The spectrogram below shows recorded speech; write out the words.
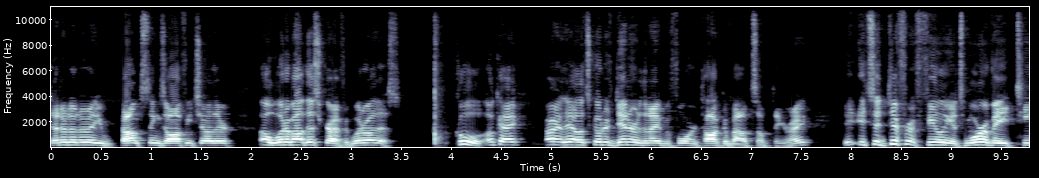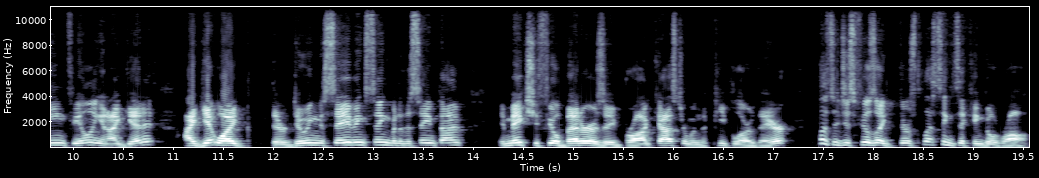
Da da da da. You bounce things off each other. Oh, what about this graphic? What about this? Cool. Okay. All right. Yeah. Let's go to dinner the night before and talk about something. Right. It's a different feeling. It's more of a team feeling, and I get it. I get why they're doing the savings thing, but at the same time, it makes you feel better as a broadcaster when the people are there. Plus, it just feels like there's less things that can go wrong.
